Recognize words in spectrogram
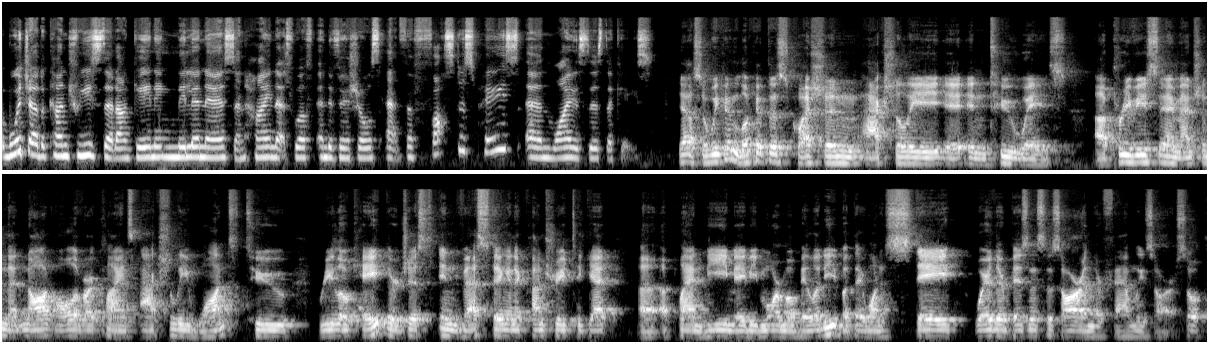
Which are the countries that are gaining millionaires and high net worth individuals at the fastest pace? And why is this the case? Yeah, so we can look at this question actually in two ways. Uh, previously, I mentioned that not all of our clients actually want to relocate, they're just investing in a country to get a plan B, maybe more mobility, but they want to stay where their businesses are and their families are. So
